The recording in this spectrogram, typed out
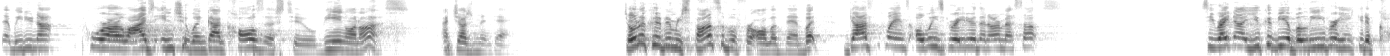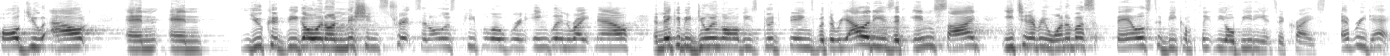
that we do not pour our lives into when God calls us to, being on us at Judgment Day. Jonah could have been responsible for all of them, but God's plan's always greater than our mess ups. See, right now you could be a believer, He could have called you out and, and you could be going on missions trips and all those people over in England right now, and they could be doing all these good things, but the reality is that inside, each and every one of us fails to be completely obedient to Christ every day.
